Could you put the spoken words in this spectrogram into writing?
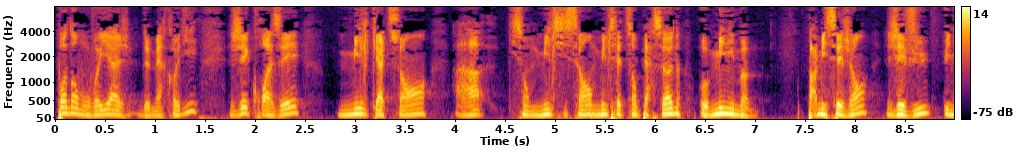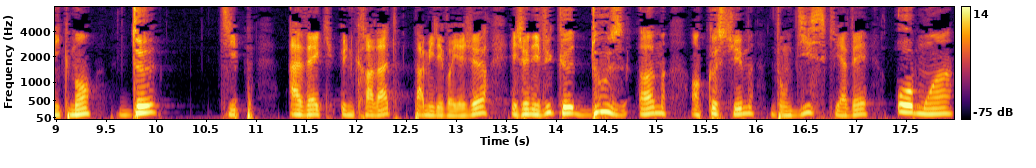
pendant mon voyage de mercredi, j'ai croisé 1400 à, disons, 1600, 1700 personnes au minimum. Parmi ces gens, j'ai vu uniquement deux types avec une cravate parmi les voyageurs et je n'ai vu que 12 hommes en costume, dont 10 qui avaient au moins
